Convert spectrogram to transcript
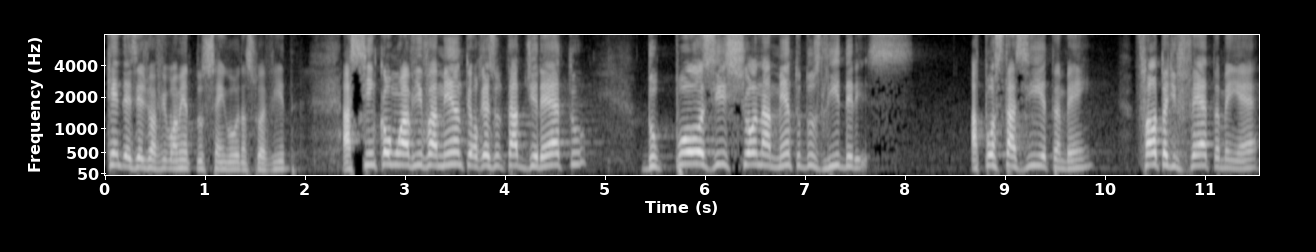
quem deseja o avivamento do Senhor na sua vida? Assim como o avivamento é o resultado direto do posicionamento dos líderes, apostasia também, falta de fé também é,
